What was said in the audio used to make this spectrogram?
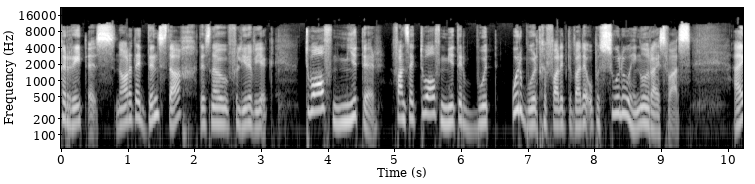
gered is nadat hy Dinsdag, dis nou verlede week, 12 meter van sy 12 meter boot oorboord geval het terwyl hy op 'n solo hengelreis was. Hy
